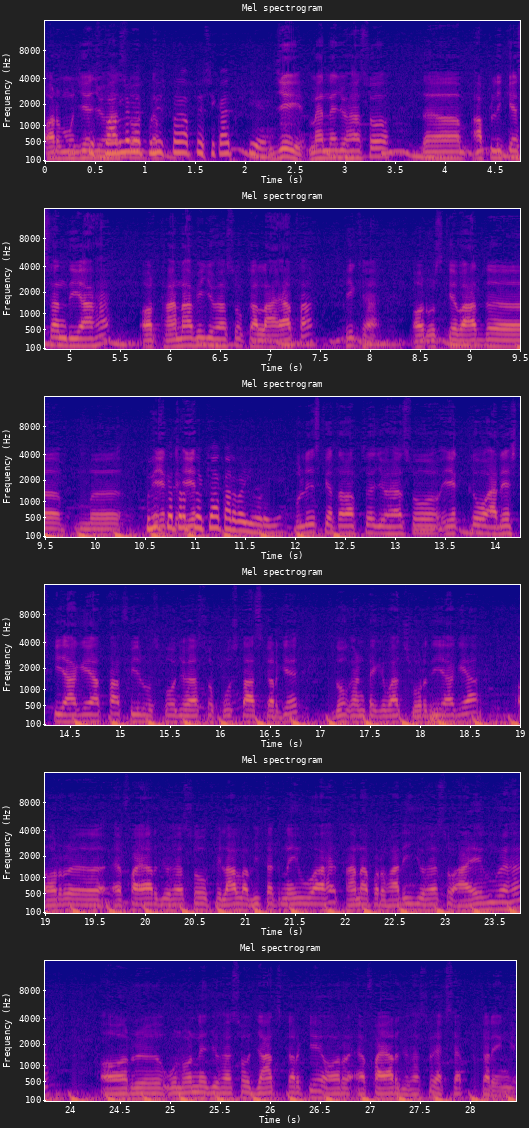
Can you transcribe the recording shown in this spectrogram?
और मुझे जो है सो पुलिस पर आपने शिकायत की है? जी मैंने जो है सो एप्लीकेशन दिया है और थाना भी जो है सो कल आया था। ठीक है? और उसके बाद पुलिस की तरफ़ से क्या कार्रवाई हो रही है? पुलिस के तरफ़ से जो है सो एक को अरेस्ट किया गया था फिर उसको जो है सो पूछताछ करके दो घंटे के बाद छोड़ दिया गया और एफआईआर जो है सो फ़िलहाल अभी तक नहीं हुआ है। थाना प्रभारी जो है सो आए हुए हैं और उन्होंने जो है सो जाँच करके और एफआईआर जो है सो एक्सेप्ट करेंगे।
